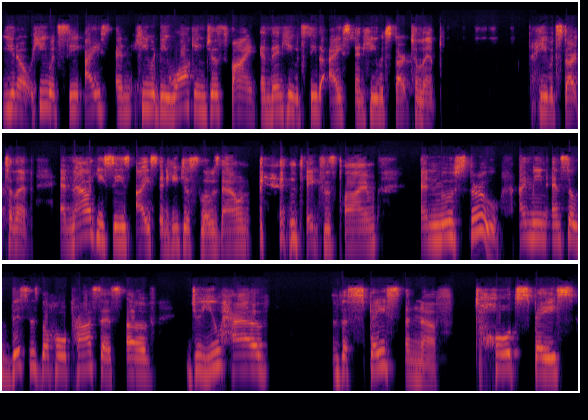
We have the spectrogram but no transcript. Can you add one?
you know he would see ice and he would be walking just fine and then he would see the ice and he would start to limp. He would start to limp. And now he sees ice and he just slows down and takes his time and moves through. I mean and so this is the whole process of do you have the space enough to hold space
